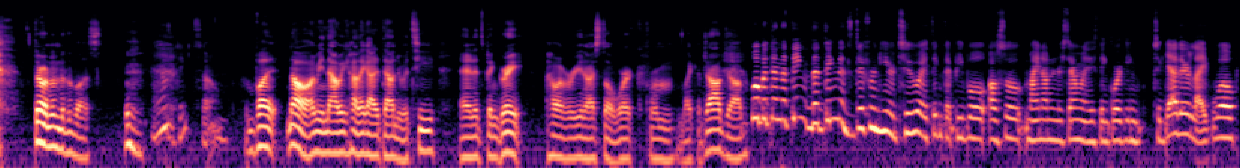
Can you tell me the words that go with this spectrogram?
Thrown under the bus. I don't think so. But no, I mean now we kind of got it down to a T, and it's been great. However, you know, I still work from like a job job. Well, but then the thing, the thing that's different here too, I think that people also might not understand when they think working together. Like, well,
